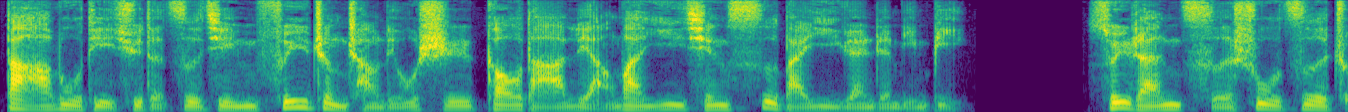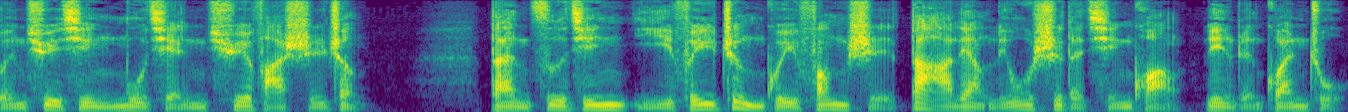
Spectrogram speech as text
大陆地区的资金非正常流失高达两万一千四百亿元人民币。虽然此数字准确性目前缺乏实证。但资金以非正规方式大量流失的情况令人关注。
